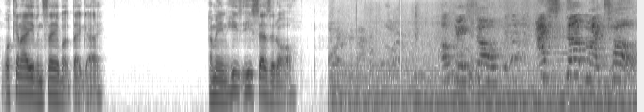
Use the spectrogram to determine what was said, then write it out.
What can I even say about that guy? I mean, he he says it all. Okay, so I stubbed my toe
